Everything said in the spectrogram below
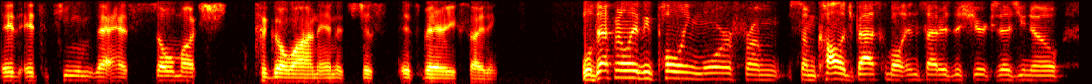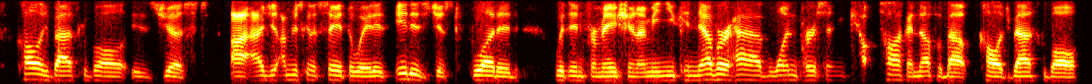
It, it's a team that has so much to go on, and it's just it's very exciting. We'll definitely be pulling more from some college basketball insiders this year because, as you know, college basketball is just. I, I just, I'm just going to say it the way it is. It is just flooded with information. I mean, you can never have one person co- talk enough about college basketball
